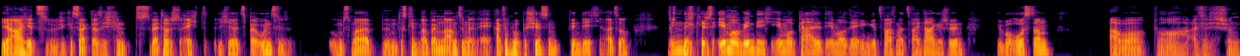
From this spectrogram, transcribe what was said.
Ja, jetzt, wie gesagt, also ich finde, das Wetter ist echt hier jetzt bei uns, um es mal, um das Kind mal beim Namen zu nennen, äh, einfach nur beschissen, finde ich. Also windig. Es ist immer windig, immer kalt, immer Regen. Jetzt war es mal zwei Tage schön über Ostern. Aber boah, also ist schon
